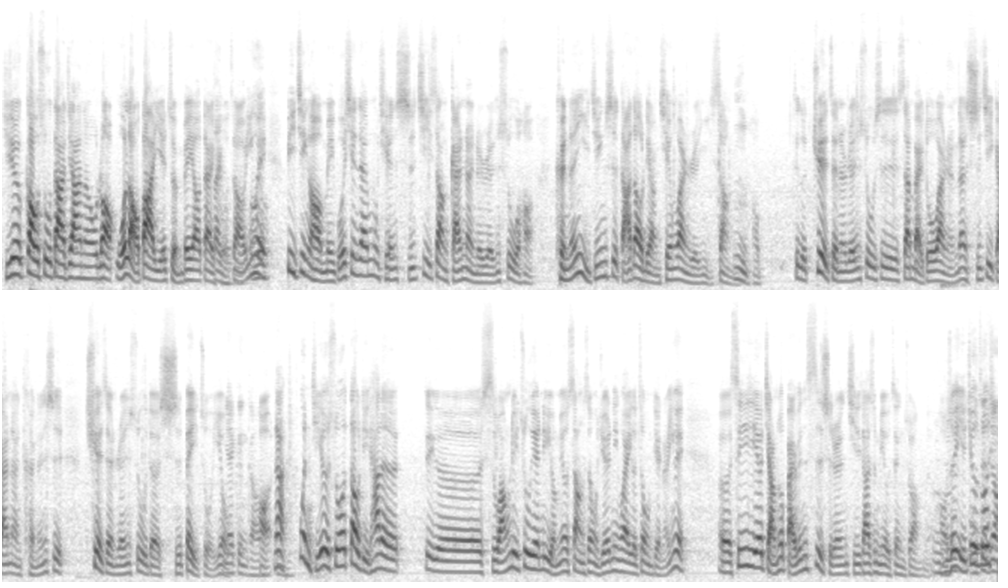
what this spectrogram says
其实就告诉大家呢，我老我老爸也准备要戴口罩，因为毕竟啊，美国现在目前实际上感染的人数哈。可能已经是达到两千万人以上，嗯，好，这个确诊的人数是三百多万人，但实际感染可能是确诊人数的十倍左右，应该更高。好，那问题就是说，到底他的这个死亡率、住院率有没有上升？我觉得另外一个重点呢，因为呃，CDC 有讲说百分之四十的人其实他是没有症状的，好，所以也就是说，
